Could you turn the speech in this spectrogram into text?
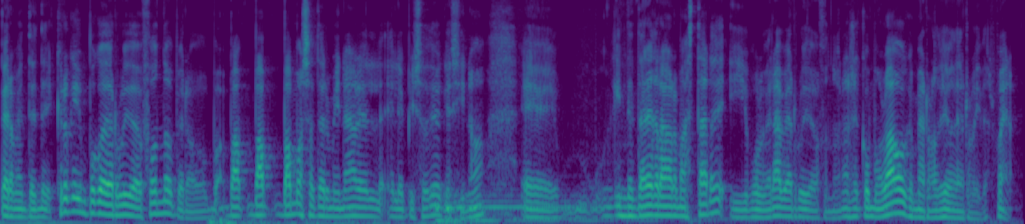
Pero me entendéis, creo que hay un poco de ruido de fondo, pero vamos a terminar el, episodio, que si no, eh, intentaré grabar más tarde y volverá a haber ruido de fondo. No sé cómo lo hago, que me rodeo de ruidos. Bueno.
